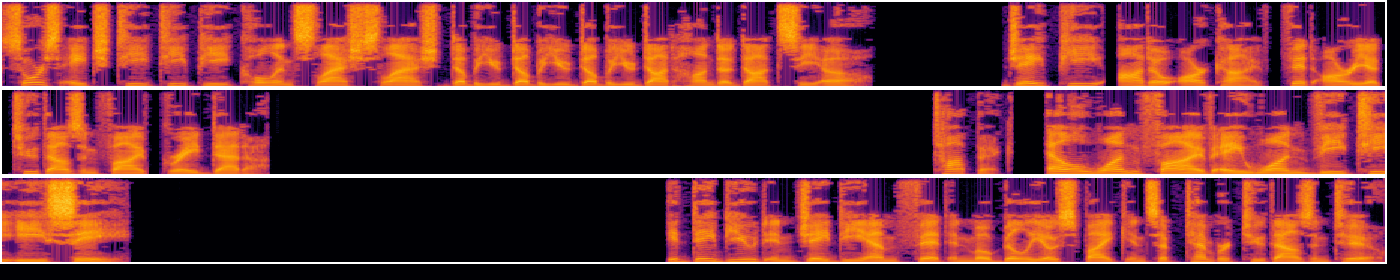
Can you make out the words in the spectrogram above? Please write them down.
Source http www.honda.co JP Auto Archive Fit Aria 2005 grade data. Topic L15A1 VTEC It debuted in JDM Fit and Mobilio Spike in September 2002.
